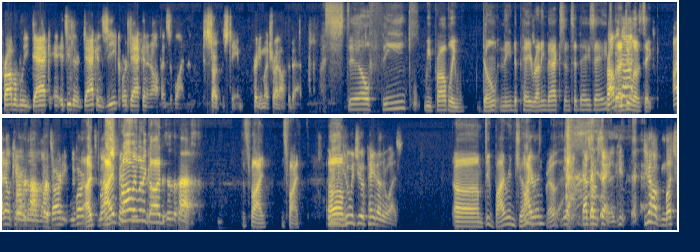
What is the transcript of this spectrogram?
probably Dak. It's either Dak and Zeke or Dak and an offensive lineman to start this team. Pretty much right off the bat. I still think we probably don't need to pay running backs in today's age. Probably but I do not. love to take. I don't care. Though. Like, it's already. We've already. I it's money I spent, probably would have gone. It's in the past. It's fine. It's fine. Who, Um, who would you have paid otherwise? Um, dude, Byron Jones. Byron? bro. Yeah, that's what I'm saying. Like, you, do you know how much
